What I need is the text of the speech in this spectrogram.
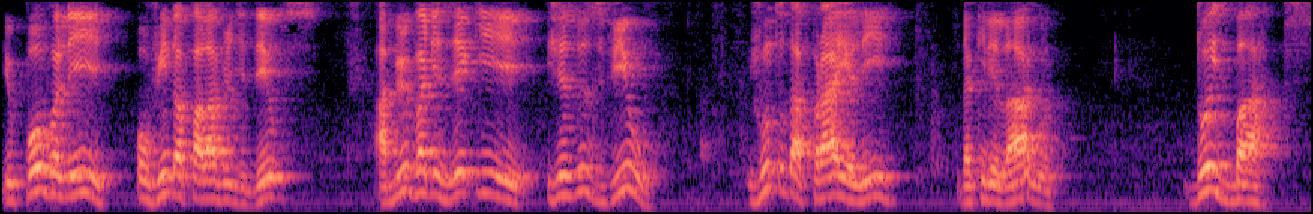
E o povo ali, ouvindo a palavra de Deus, a Bíblia vai dizer que Jesus viu, junto da praia ali, daquele lago, dois barcos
